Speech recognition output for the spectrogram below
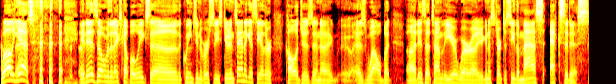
How Well, yes, it is over the next couple of weeks. Uh, the Queen's University students, and I guess the other colleges, and uh, as well. But uh, it is that time of the year where uh, you're going to start to see the mass exodus.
